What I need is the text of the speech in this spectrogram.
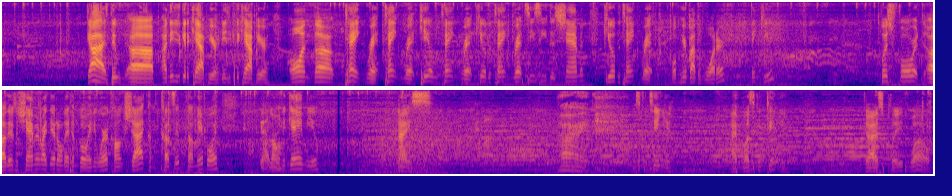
Guys, dude, uh, I need you to get a cap here. I need you to get a cap here. On the tank red. Tank red. Kill the tank red. Kill the tank red. CC the shaman. Kill the tank red. Over here by the water. Thank you. Push forward. Uh, there's a shaman right there. Don't let him go anywhere. Conk shot. Come cuts him. Come here, boy. Along the game, you. Nice. All right. Let's continue. I must continue. You guys played well.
